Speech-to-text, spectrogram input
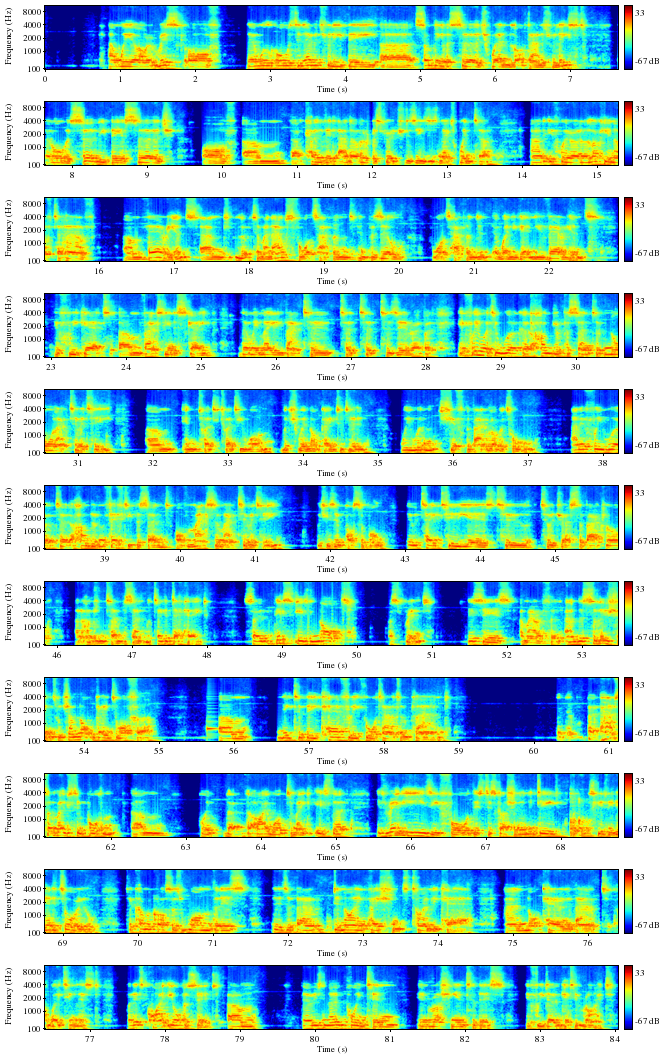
And we are at risk of, there will almost inevitably be uh, something of a surge when lockdown is released. There will almost certainly be a surge of um, uh, COVID and other respiratory diseases next winter. And if we're unlucky enough to have um, variants and look to Manaus for what's happened in Brazil, for what's happened in, when you get new variants, if we get um, vaccine escape, then we may be back to, to, to, to, zero. But if we were to work at 100% of normal activity um, in 2021, which we're not going to do, we wouldn't shift the backlog at all. And if we worked at 150% of maximum activity, which is impossible, it would take two years to, to address the backlog, and 110% would take a decade. So this is not a sprint. This is a marathon. And the solutions, which I'm not going to offer, um, need to be carefully thought out and planned. Perhaps the most important um, point that, that I want to make is that it's really easy for this discussion and indeed, excuse me, the editorial to come across as one that is is about denying patients timely care and not caring about a waiting list. But it's quite the opposite. Um, there is no point in in rushing into this if we don't get it right.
